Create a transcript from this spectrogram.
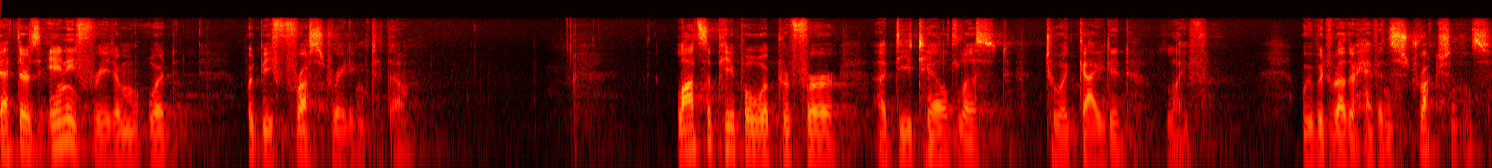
that there's any freedom would, would be frustrating to them. Lots of people would prefer a detailed list to a guided life. We would rather have instructions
